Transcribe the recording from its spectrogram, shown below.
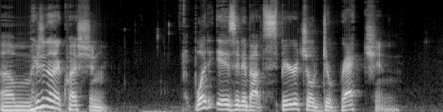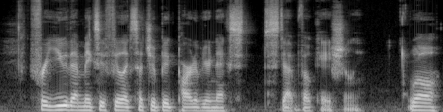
Um, here's another question What is it about spiritual direction for you that makes it feel like such a big part of your next step vocationally? Well,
